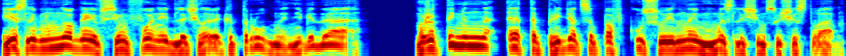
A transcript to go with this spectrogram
Если многое в симфонии для человека трудно, не беда. Может, именно это придется по вкусу иным мыслящим существам.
